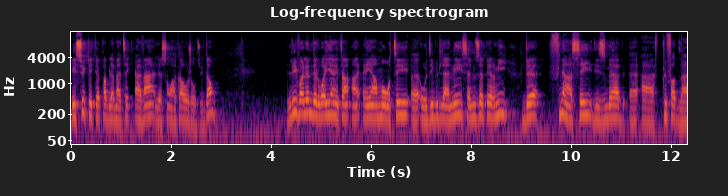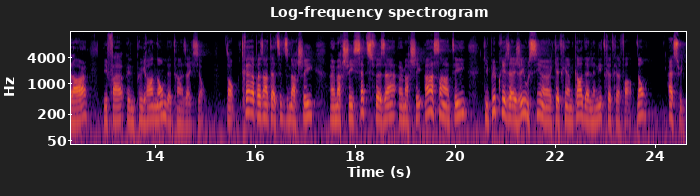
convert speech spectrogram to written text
et ceux qui étaient problématiques avant le sont encore aujourd'hui. Donc, les volumes de loyers ayant, monté euh, au début de l'année, ça nous a permis de financer des immeubles euh, à plus forte valeur et faire un plus grand nombre de transactions. Donc, très représentatif du marché, un marché satisfaisant, un marché en santé qui peut présager aussi un quatrième quart de l'année très, très fort. Donc, à suivre.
